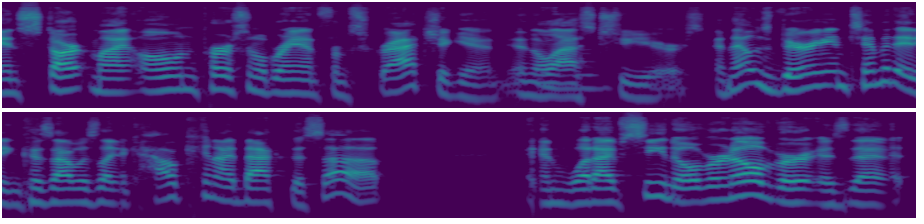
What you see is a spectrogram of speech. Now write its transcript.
and start my own personal brand from scratch again in the mm-hmm. last two years. And that was very intimidating because I was like, how can I back this up? And what I've seen over and over is that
